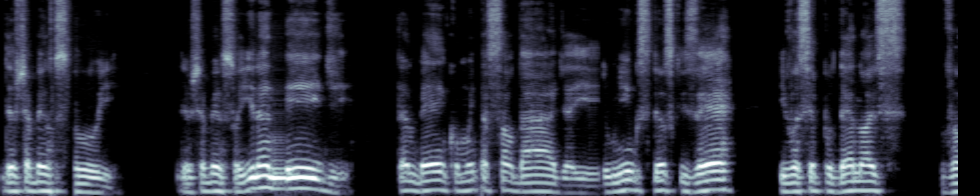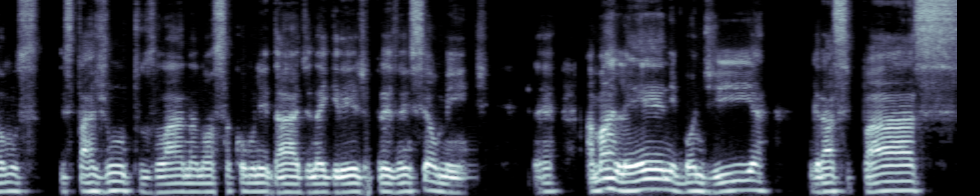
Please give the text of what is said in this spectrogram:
Deus te abençoe. Deus te abençoe. Iraneide, também com muita saudade aí. Domingo, se Deus quiser e você puder, nós vamos estar juntos lá na nossa comunidade, na igreja, presencialmente. Né? A Marlene, bom dia. Graça e paz.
